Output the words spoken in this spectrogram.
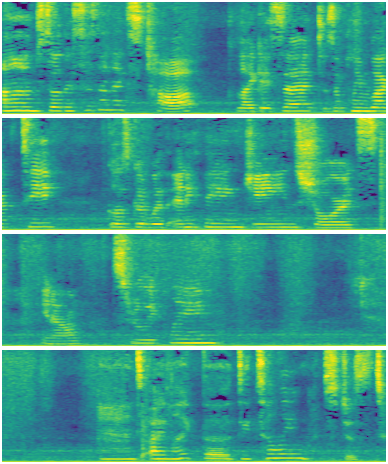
Um, so this is the next top. Like I said, just a plain black tee goes good with anything jeans shorts you know it's really plain. And I like the detailing it's just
